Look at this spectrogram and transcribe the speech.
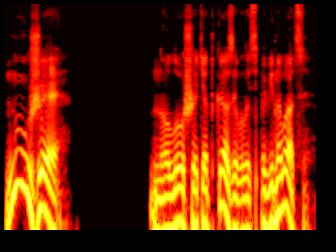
«Ну же!» Но лошадь отказывалась повиноваться.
